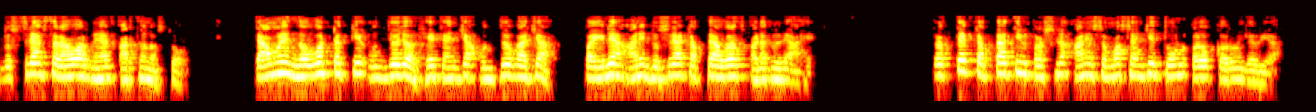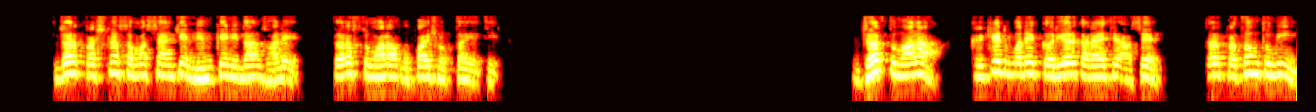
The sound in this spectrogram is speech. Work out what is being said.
दुसऱ्या स्तरावर नेण्यात अर्थ नसतो. त्यामुळे नव्वद टक्के उद्योजक हे त्यांच्या उद्योगाच्या पहिल्या आणि दुसऱ्या टप्प्यावरच अडकलेले आहेत. प्रत्येक टप्प्यातील प्रश्न आणि समस्यांची तोंड ओळख करून घेऊया. जर प्रश्न समस्यांचे नेमके निदान झाले तरच तुम्हाला उपाय शोधता येतील. जर तुम्हाला क्रिकेटमध्ये करिअर करायचे असेल तर प्रथम तुम्ही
